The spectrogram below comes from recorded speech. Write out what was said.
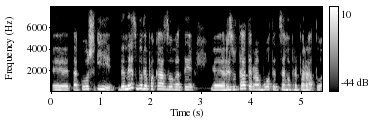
е, також і Денис буде показувати е, результати роботи цього препарату.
